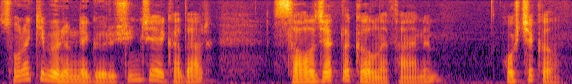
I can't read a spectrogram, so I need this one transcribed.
Sonraki bölümde görüşünceye kadar sağlıcakla kalın efendim. Hoşçakalın.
